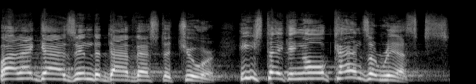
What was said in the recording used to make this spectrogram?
Well, that guy's into divestiture. He's taking all kinds of risks.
